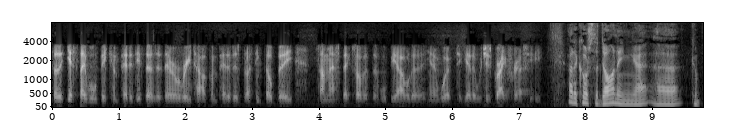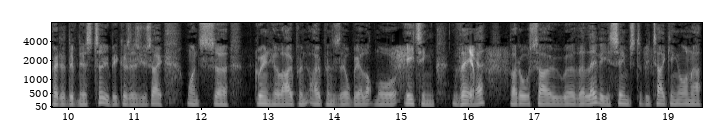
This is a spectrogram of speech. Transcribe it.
So that yes, they will be competitive. There's there are retail competitors, but I think there'll be some aspects of it that will be able to you know work together, which is great for our city. And of course, the dining uh, uh, competitiveness too, because as you say, once uh, Green Hill open, opens, there'll be a lot more eating there. Yep. But also uh, the levee seems to be taking on a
